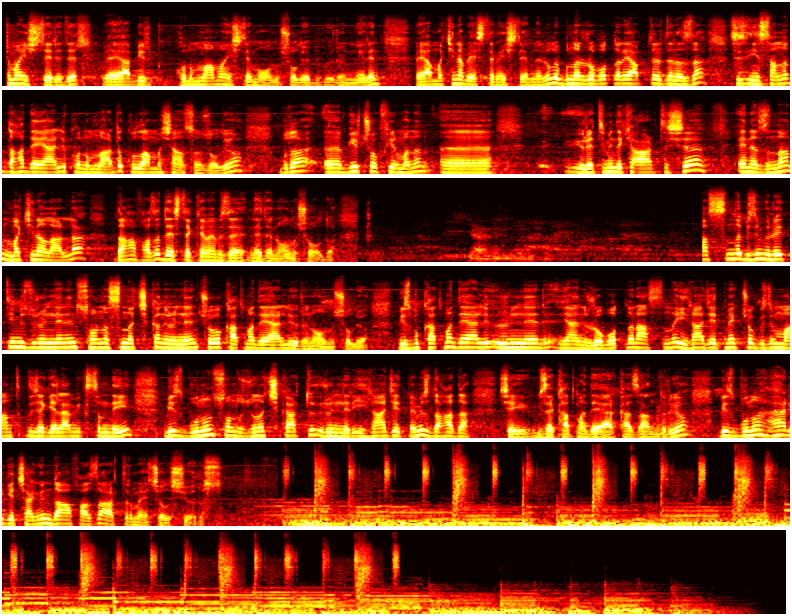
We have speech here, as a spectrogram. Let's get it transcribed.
Taşıma işleridir veya bir konumlama işlemi olmuş oluyor bir ürünlerin veya makine besleme işlemleri oluyor. Bunları robotlara yaptırdığınızda siz insanları daha değerli konumlarda kullanma şansınız oluyor. Bu da e, birçok firmanın e, üretimindeki artışı en azından makinalarla daha fazla desteklememize neden olmuş oldu. Geldim. Aslında bizim ürettiğimiz ürünlerin sonrasında çıkan ürünlerin çoğu katma değerli ürün olmuş oluyor. Biz bu katma değerli ürünleri yani robotları aslında ihraç etmek çok bizim mantıklıca gelen bir kısım değil. Biz bunun sonucuna çıkarttığı ürünleri ihraç etmemiz daha da şey bize katma değer kazandırıyor. Biz bunu her geçen gün daha fazla arttırmaya çalışıyoruz.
